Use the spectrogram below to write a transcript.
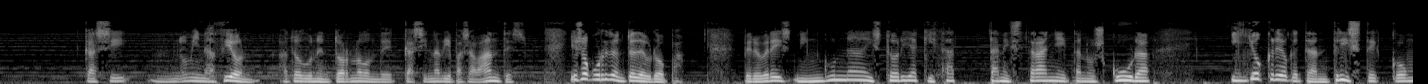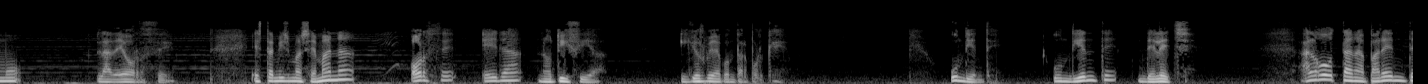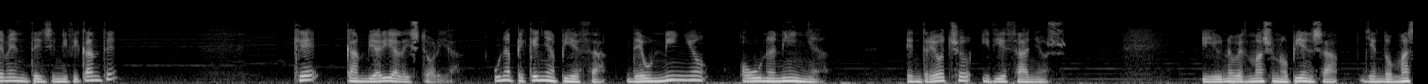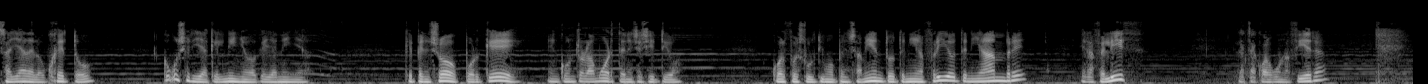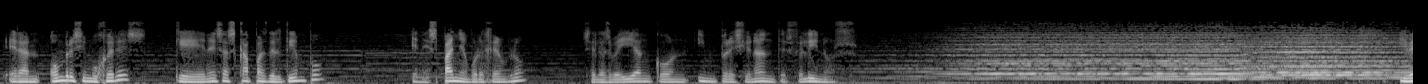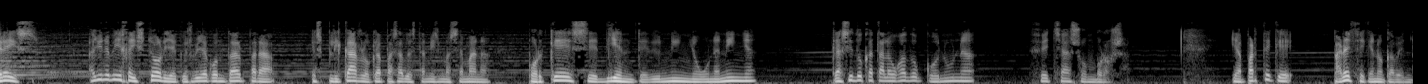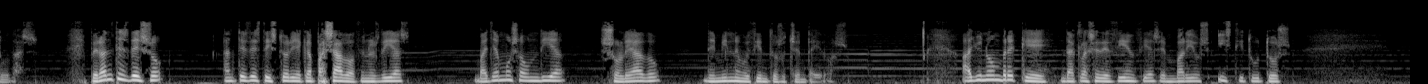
casi nominación a todo un entorno donde casi nadie pasaba antes. Y eso ha ocurrido en toda Europa. Pero veréis, ninguna historia quizá tan extraña y tan oscura, y yo creo que tan triste como la de Orce. Esta misma semana Orce era noticia. Y yo os voy a contar por qué. Un diente. Un diente de leche. Algo tan aparentemente insignificante que cambiaría la historia. Una pequeña pieza de un niño o una niña entre 8 y 10 años. Y una vez más uno piensa, yendo más allá del objeto, ¿cómo sería aquel niño o aquella niña? ¿Qué pensó? ¿Por qué? Encontró la muerte en ese sitio. ¿Cuál fue su último pensamiento? ¿Tenía frío? ¿Tenía hambre? ¿Era feliz? ¿Le atacó alguna fiera? Eran hombres y mujeres que en esas capas del tiempo, en España por ejemplo, se les veían con impresionantes felinos. Y veréis, hay una vieja historia que os voy a contar para explicar lo que ha pasado esta misma semana ¿Por qué ese diente de un niño o una niña que ha sido catalogado con una fecha asombrosa? Y aparte que parece que no caben dudas. Pero antes de eso, antes de esta historia que ha pasado hace unos días, vayamos a un día soleado de 1982. Hay un hombre que da clase de ciencias en varios institutos,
